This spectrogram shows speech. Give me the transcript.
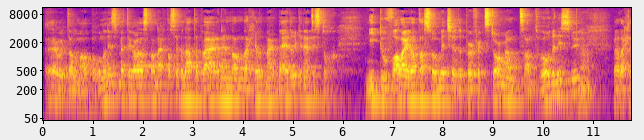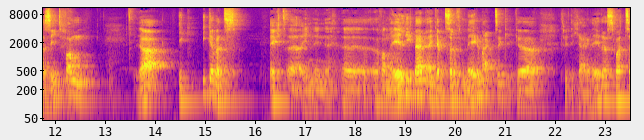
eh, hoe het allemaal begonnen is met de gouden standaard dat ze hebben laten varen en dan dat geld maar bijdrukken, het is toch niet toevallig dat dat zo'n beetje de perfect storm aan het, aan het worden is nu. Ja. Waar dat je ziet van, ja, ik, ik heb het echt uh, in, in, uh, van heel dichtbij mij. Ik heb het zelf meegemaakt. Ik, ik uh, 20 jaar geleden is wat,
